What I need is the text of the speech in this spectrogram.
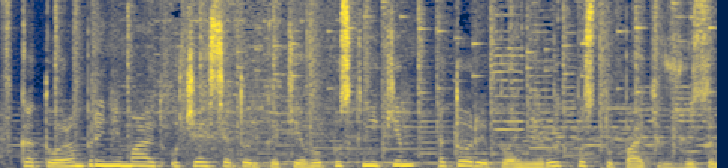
в котором принимают участие только те выпускники, которые планируют поступать в вузы.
